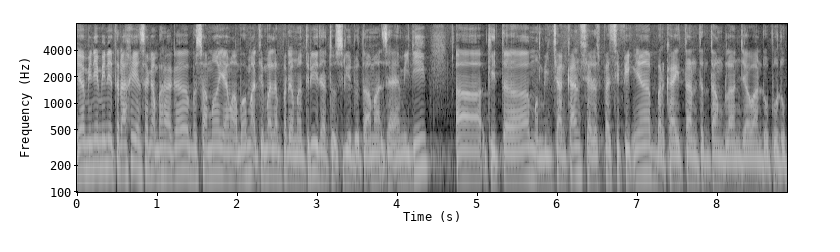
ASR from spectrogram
Ya, minit-minit terakhir yang sangat berharga bersama Yang Amat Berhormat Timbalan Perdana Menteri Datuk Seri Dr. Ahmad Zaid Hamidi. Uh, kita membincangkan secara spesifiknya berkaitan tentang belanjawan 2025.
